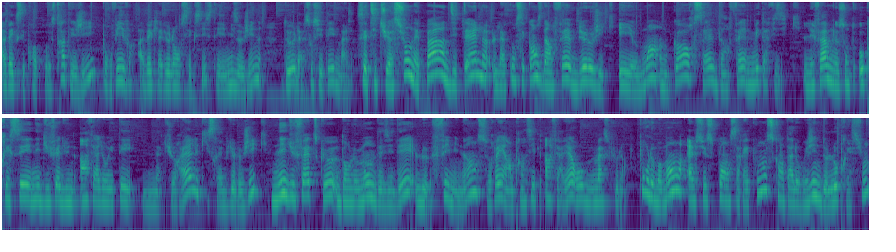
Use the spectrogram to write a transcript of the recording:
avec ses propres stratégies, pour vivre avec la violence sexiste et misogyne de la société mâle. Cette situation n'est pas, dit-elle, la conséquence d'un fait biologique, et moins encore celle d'un fait métaphysique. Les femmes ne sont oppressées ni du fait d'une infériorité naturelle, qui serait biologique, ni du fait que, dans le monde des idées, le féminin serait un principe inférieur au masculin. Pour le moment, elle suspend sa réponse quant à l'origine de l'oppression,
